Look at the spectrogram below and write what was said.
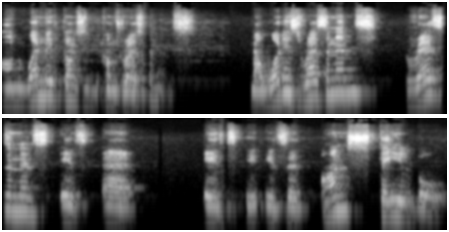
And when it comes, it becomes resonance. Now, what is resonance? Resonance is a is is an unstable,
